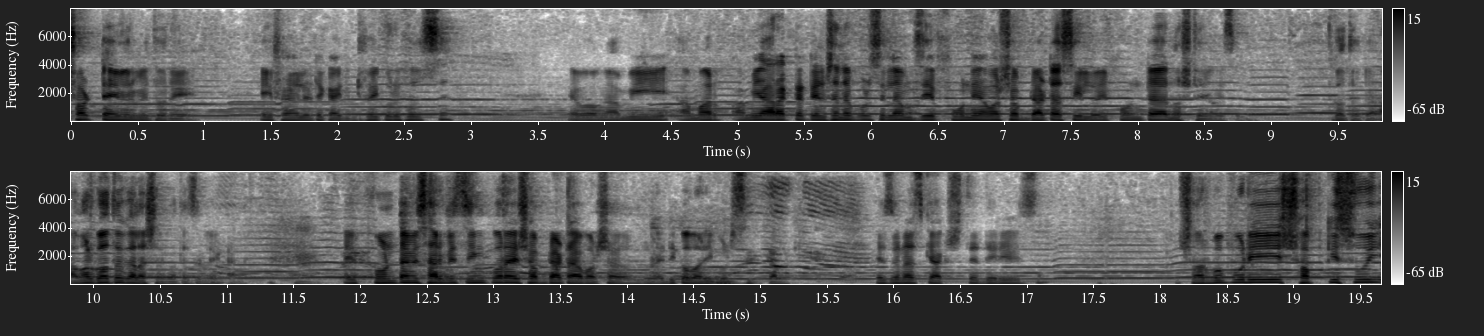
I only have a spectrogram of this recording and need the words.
শর্ট টাইমের ভিতরে এই ফ্যামিলিটাকে আইডেন্টিফাই করে ফেলছে। এবং আমি, আমার, আমি আর একটা টেনশনে পড়ছিলাম যে ফোনে আমার সব ডাটা ছিল, এই ফোনটা নষ্ট হয়ে গেছিল। গতকাল আমার গতকাল আসার কথা ছিল এখানে। এই ফোনটা আমি সার্ভিসিং করাই সব ডাটা আবার রিকভারি করছি কালকে। এই জন্য আজকে আসতে দেরি হয়েছে। সর্বোপরি সব কিছুই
